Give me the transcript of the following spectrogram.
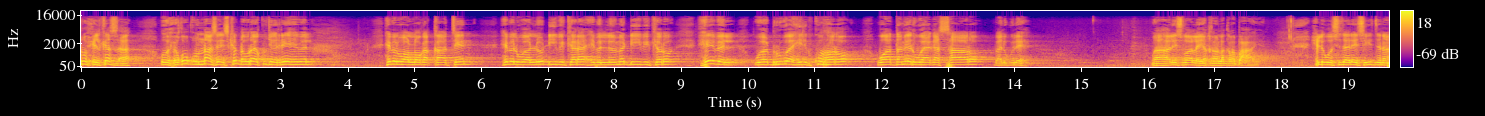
Ruux ilkas ah oo xuquuqu naaska iska dhowraa ku jira ree hebel. Hebel waa looga qaateen hebel waa loo dhiibi karaa hebel looma dhiibi karo. Hebel waa dhurwaa hilib ku raro waa dameer waaga saaro baa lagu leeyahay. Waa halis waa la yaqaan la kala baxaya xilliguu sidaa leeyahy sayidina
